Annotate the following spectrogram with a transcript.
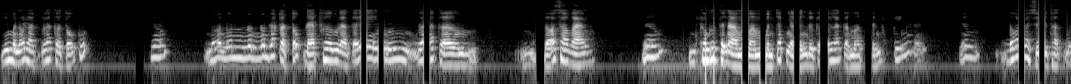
nhưng mà nó là lá cờ tổ quốc, đúng không? Nó nó nó nó rất là tốt đẹp hơn là cái đỏ sao vàng. Không? Không có thể nào mà mình chấp nhận được cái lá cờ mà tỉnh Phúc Kiến đó, đó. đó là sự thật mà.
